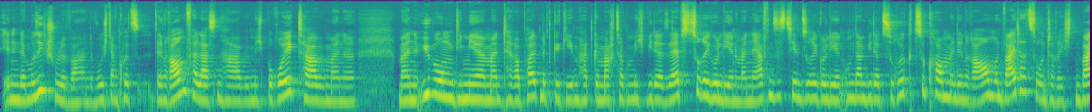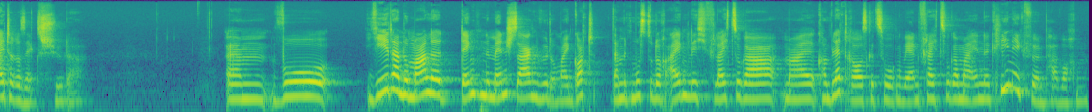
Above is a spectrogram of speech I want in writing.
in der Musikschule waren, wo ich dann kurz den Raum verlassen habe, mich beruhigt habe, meine, meine Übungen, die mir mein Therapeut mitgegeben hat, gemacht habe, um mich wieder selbst zu regulieren, mein Nervensystem zu regulieren, um dann wieder zurückzukommen in den Raum und weiter zu unterrichten, weitere sechs Schüler. Ähm, wo jeder normale denkende Mensch sagen würde, oh mein Gott, damit musst du doch eigentlich vielleicht sogar mal komplett rausgezogen werden, vielleicht sogar mal in eine Klinik für ein paar Wochen,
